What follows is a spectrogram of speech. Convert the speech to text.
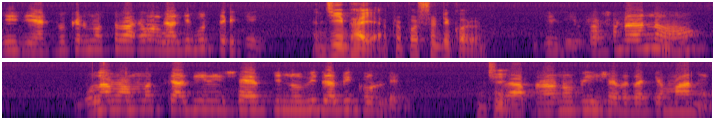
জি জি অ্যাডভোকেট মোস্তফা কামাল গাজীপুর থেকে। জি ভাই আপনার প্রশ্নটি করুন। জি জি প্রশ্নটা হলো গোলাম মোহাম্মদ কাদিয়ানি সাহেব যে নবী দাবি করলেন জি। আপনারা নবী হিসাবে তাকে মানেন।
